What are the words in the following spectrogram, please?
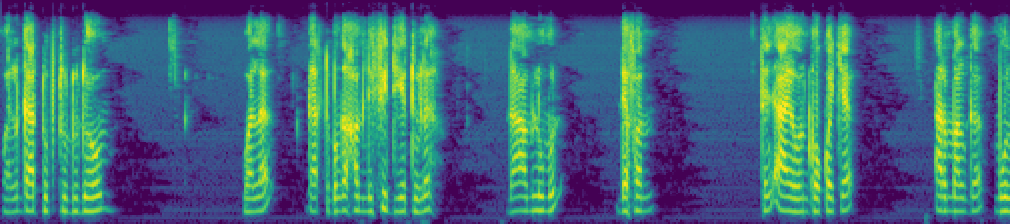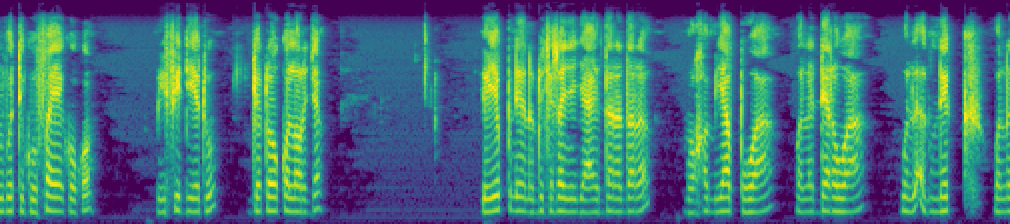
wala gàttub tudd doom wala gàtt ba nga xam ne fidyatu la daa am lu mu defan dañ aaye woon ko ko ca armal ga muul batiku faye ko ko muy fidyatu jotoo ko lor ja. Yooyu yëpp nee na du ci sañ jaay dara dara moo xam yàpp waa wala der waa wala ak nekk wala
